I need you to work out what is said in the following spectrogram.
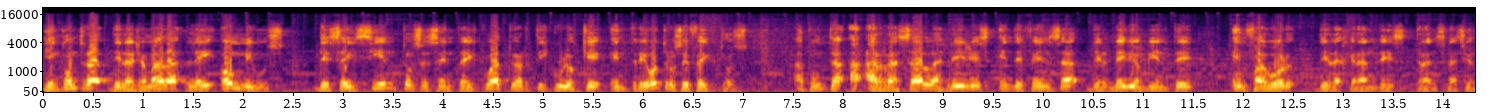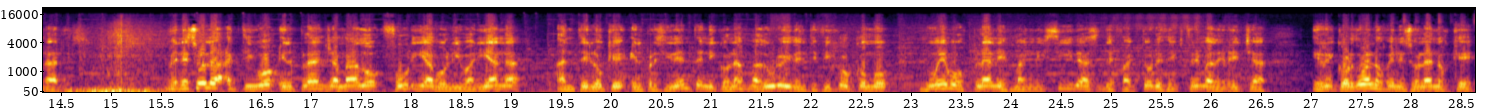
y en contra de la llamada Ley Omnibus de 664 artículos que, entre otros efectos, apunta a arrasar las leyes en defensa del medio ambiente en favor de las grandes transnacionales. Venezuela activó el plan llamado Furia Bolivariana ante lo que el presidente Nicolás Maduro identificó como nuevos planes magnicidas de factores de extrema derecha y recordó a los venezolanos que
